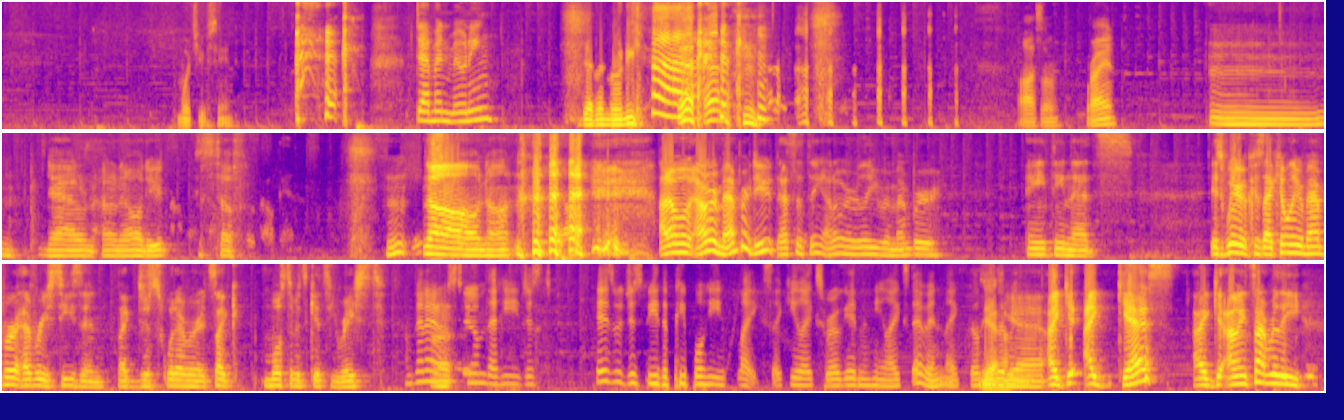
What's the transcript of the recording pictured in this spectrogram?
from what you've seen. Devin Mooning. Devin Mooney. awesome. Ryan? Mm, yeah, I don't, I don't know, dude. It's tough. Hmm? No, no. I don't. I don't remember, dude. That's the thing. I don't really remember anything that's. It's weird because I can only remember every season, like just whatever. It's like most of it gets erased. I'm gonna Uh, assume that he just his would just be the people he likes. Like he likes Rogan and he likes Devin. Like those Yeah. are the main- Yeah, I get. I guess. I get. I mean, it's not really.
